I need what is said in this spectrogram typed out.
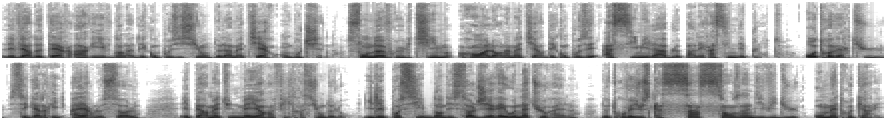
les vers de terre arrivent dans la décomposition de la matière en bout de chaîne. Son œuvre ultime rend alors la matière décomposée assimilable par les racines des plantes. Autre vertu, ces galeries aèrent le sol et permettent une meilleure infiltration de l'eau. Il est possible dans des sols gérés au naturel de trouver jusqu'à 500 individus au mètre carré.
